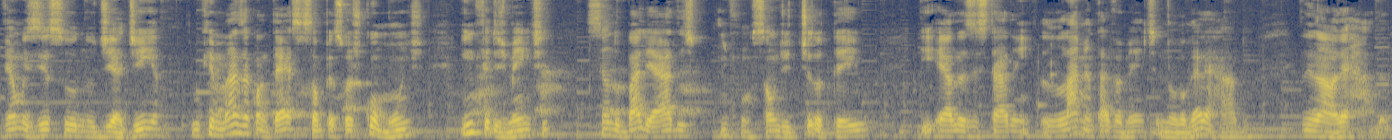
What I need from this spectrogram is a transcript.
Vemos isso no dia a dia. O que mais acontece são pessoas comuns, infelizmente, sendo baleadas em função de tiroteio e elas estarem lamentavelmente no lugar errado na hora errada.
